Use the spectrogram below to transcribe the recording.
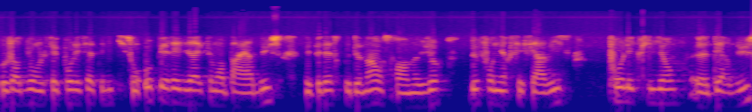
Aujourd'hui, on le fait pour les satellites qui sont opérés directement par Airbus, mais peut-être que demain, on sera en mesure de fournir ces services pour les clients euh, d'Airbus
